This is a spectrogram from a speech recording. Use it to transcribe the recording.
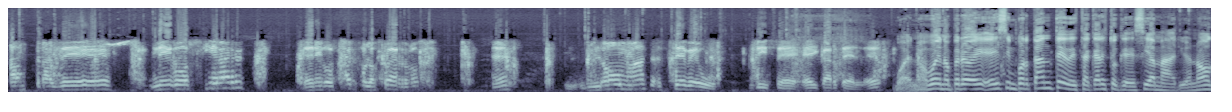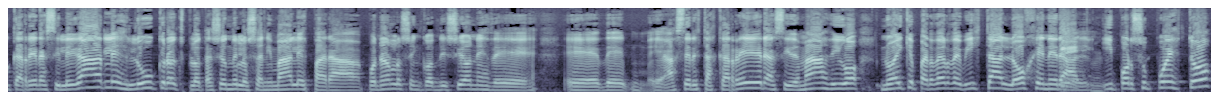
basta de negociar de negociar con los perros ¿eh? No más CBU dice el cartel ¿eh? Bueno, bueno, pero es importante destacar esto que decía Mario, ¿no? Carreras ilegales, lucro, explotación de los animales para ponerlos en condiciones de, eh, de eh, hacer estas carreras y demás. Digo, no hay que perder de vista lo general y, por supuesto,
